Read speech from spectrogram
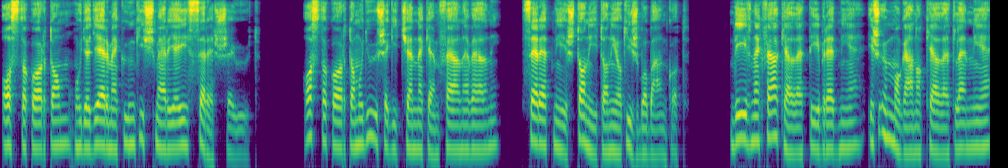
Azt akartam, hogy a gyermekünk ismerje és szeresse őt. Azt akartam, hogy ő segítsen nekem felnevelni, szeretni és tanítani a kisbabánkat. Dévnek fel kellett ébrednie, és önmagának kellett lennie,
